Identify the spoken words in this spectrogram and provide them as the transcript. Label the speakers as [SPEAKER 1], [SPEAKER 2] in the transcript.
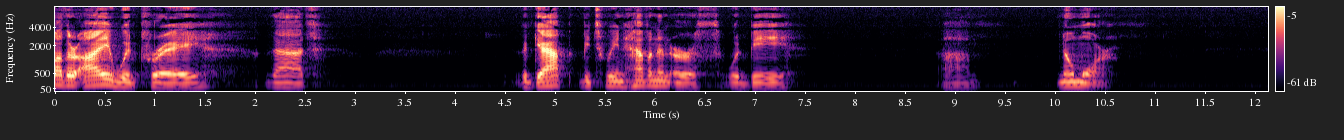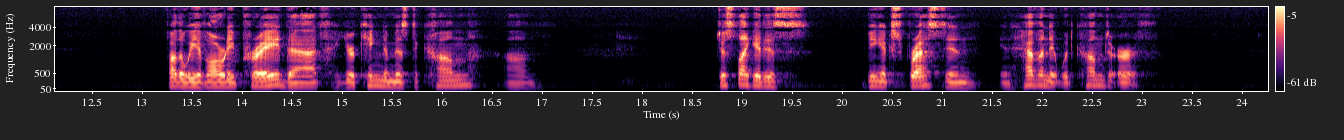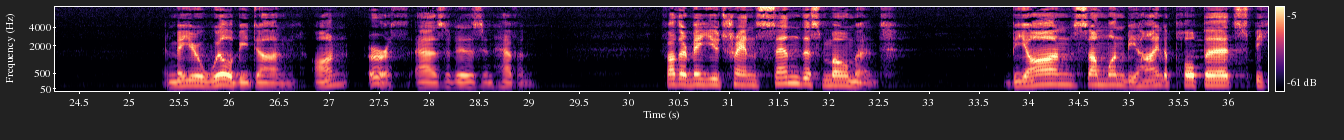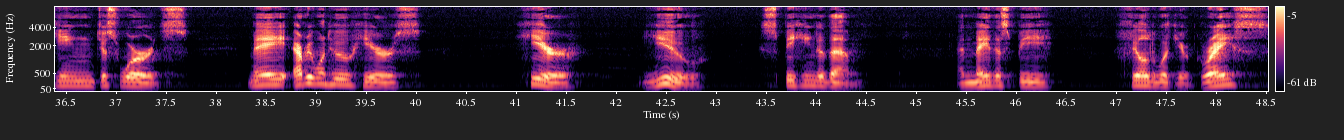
[SPEAKER 1] Father, I would pray that the gap between heaven and earth would be um, no more. Father, we have already prayed that your kingdom is to come um, just like it is being expressed in, in heaven, it would come to earth. And may your will be done on earth as it is in heaven. Father, may you transcend this moment beyond someone behind a pulpit speaking just words. May everyone who hears hear you speaking to them. And may this be filled with your grace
